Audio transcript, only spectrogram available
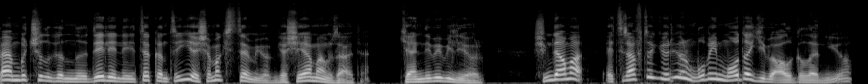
Ben bu çılgınlığı, deliliği, takıntıyı yaşamak istemiyorum. Yaşayamam zaten. Kendimi biliyorum. Şimdi ama etrafta görüyorum bu bir moda gibi algılanıyor.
